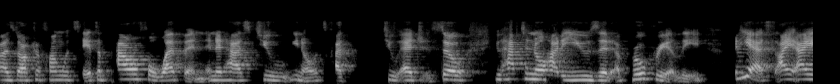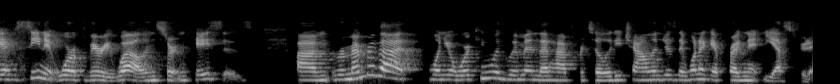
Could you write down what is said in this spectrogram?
as Dr. Fung would say, it's a powerful weapon and it has two, you know, it's got two edges. So you have to know how to use it appropriately. But yes, I, I have seen it work very well in certain cases. Um, remember that when you're working with women that have fertility challenges, they want to get pregnant yesterday.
